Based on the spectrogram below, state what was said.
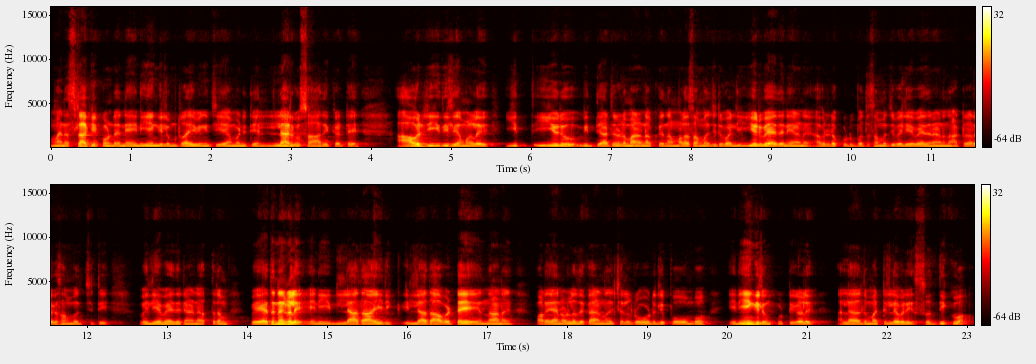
മനസ്സിലാക്കിക്കൊണ്ട് തന്നെ ഇനിയെങ്കിലും ഡ്രൈവിംഗ് ചെയ്യാൻ വേണ്ടിയിട്ട് എല്ലാവർക്കും സാധിക്കട്ടെ. ആ ഒരു രീതിയിൽ നമ്മൾ ഈ ഈ ഒരു വിദ്യാർത്ഥികളുടെ മരണമൊക്കെ നമ്മളെ സംബന്ധിച്ചിട്ട് വലിയൊരു വേദനയാണ്. അവരുടെ കുടുംബത്തെ സംബന്ധിച്ച് വലിയ വേദനയാണ്. നാട്ടുകാരെ സംബന്ധിച്ചിട്ട് വലിയ വേദനയാണ്. അത്തരം വേദനകൾ ഇനി ഇല്ലാതായി ഇല്ലാതാവട്ടെ എന്നാണ് പറയാനുള്ളത്. കാരണം എന്ന് വെച്ചാൽ റോഡിൽ പോകുമ്പോൾ ഇനിയെങ്കിലും കുട്ടികൾ അല്ലാതെ മറ്റുള്ളവർ ശ്രദ്ധിക്കുക.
